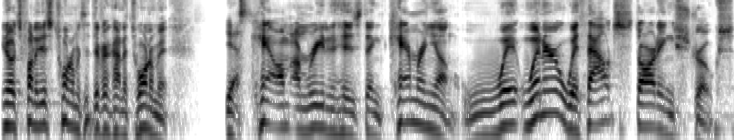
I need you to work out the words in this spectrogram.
you know, it's funny. This tournament's a different kind of tournament. Yes. Cam, I'm, I'm reading his thing. Cameron Young, wi- winner without starting strokes.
